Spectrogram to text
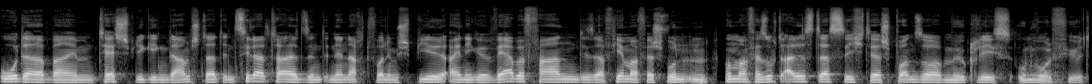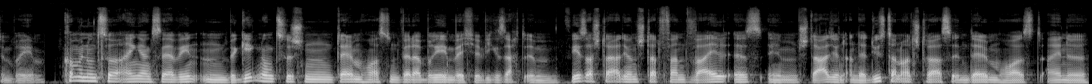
oder beim Testspiel gegen Darmstadt in Zillertal sind in der Nacht vor dem Spiel einige Werbefahnen dieser Firma verschwunden und man versucht alles, dass sich der Sponsor möglichst unwohl fühlt in Bremen. Kommen wir nun zur eingangs erwähnten Begegnung zwischen Delmenhorst und Werder Bremen, welche wie gesagt im Weserstadion stattfand, weil es im Stadion an der Düsternortstraße in Delmenhorst eine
